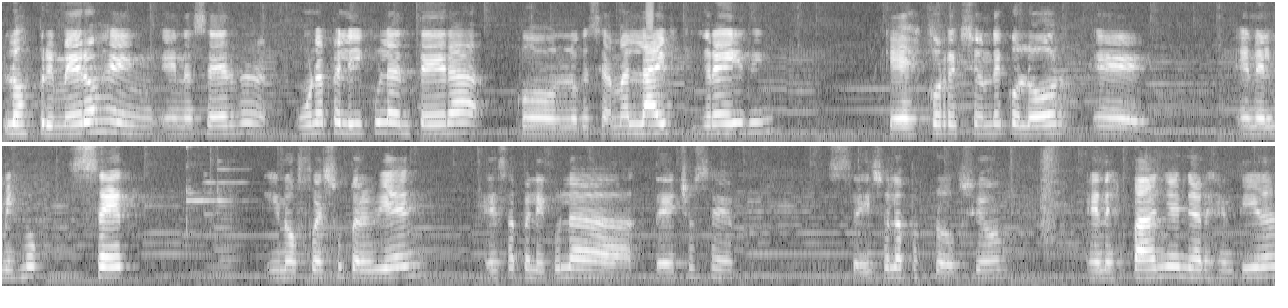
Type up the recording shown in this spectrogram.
los primeros en, hacer una película entera con lo que se llama live grading, que es corrección de color eh, en el mismo set y nos fue súper bien. Esa película, de hecho, se, se hizo la postproducción en España y en Argentina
